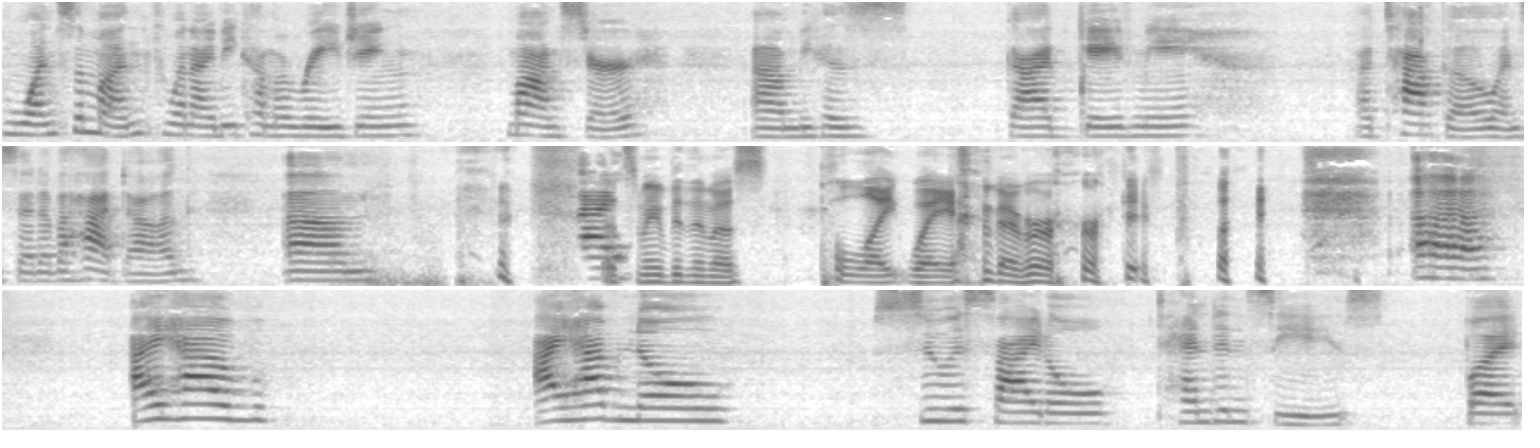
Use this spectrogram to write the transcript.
once a month when I become a raging monster, um, because God gave me a taco instead of a hot dog. Um, That's I, maybe the most polite way I've ever heard it put. Uh, I have, I have no suicidal tendencies, but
